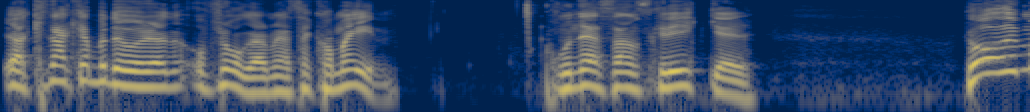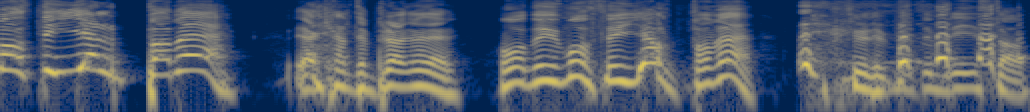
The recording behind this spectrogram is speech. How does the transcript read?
Jag knackar på dörren och frågar om jag ska komma in. Hon nästan skriker. Ja, du måste hjälpa mig! Jag kan inte prata med. Ja, du måste hjälpa mig! Skulle Peter Bristad.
